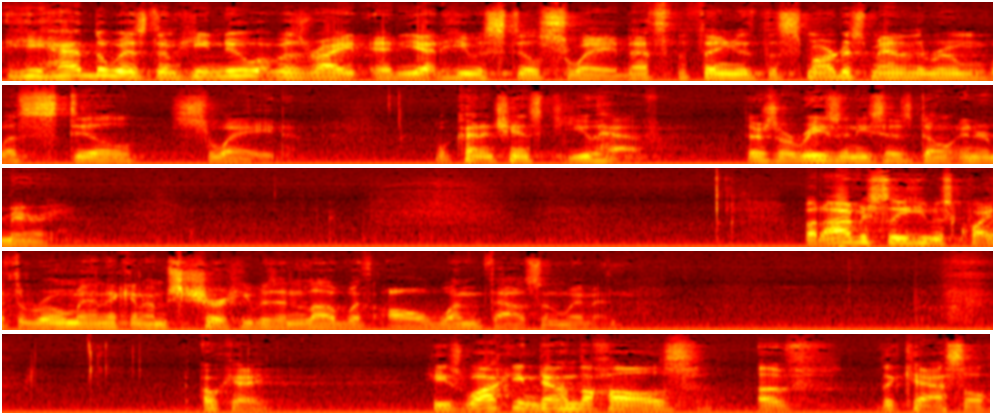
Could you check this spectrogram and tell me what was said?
he had the wisdom, he knew what was right, and yet he was still swayed. That's the thing, is the smartest man in the room was still swayed. What kind of chance do you have? There's a reason he says don't intermarry. But obviously, he was quite the romantic, and I'm sure he was in love with all 1,000 women. Okay, he's walking down the halls of the castle,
